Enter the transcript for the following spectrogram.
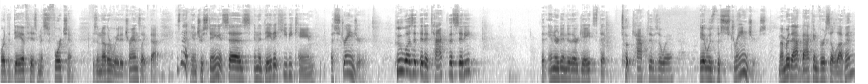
or the day of his misfortune, is another way to translate that. Isn't that interesting? It says, in the day that he became a stranger. Who was it that attacked the city? That entered into their gates, that took captives away? It was the strangers. Remember that back in verse 11?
